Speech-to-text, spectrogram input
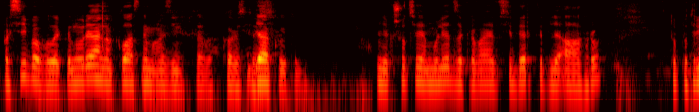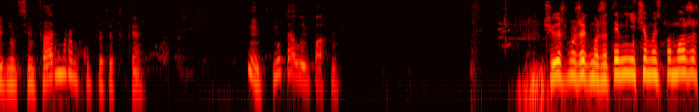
Спасибо велике. Ну реально класний магазин в тебе. Користуйся. Дякую тобі. Якщо цей амулет закриває всі дирки для агро, то потрібно всім фермерам купити таке. Хм, ну телою пахне. Чуєш, мужик, може ти мені чимось поможеш?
